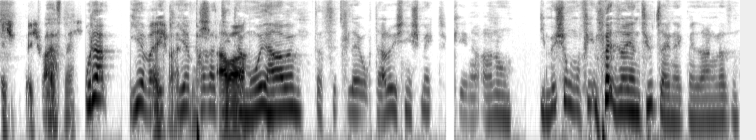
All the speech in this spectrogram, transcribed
Ich, ich weiß nicht. Oder hier, weil Ich ich, hier nicht, Paracetamol habe, dass das vielleicht auch dadurch nicht schmeckt. Keine Ahnung. Die Mischung auf jeden Fall soll ja ein Tut sein, hätte ich mir sagen lassen.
